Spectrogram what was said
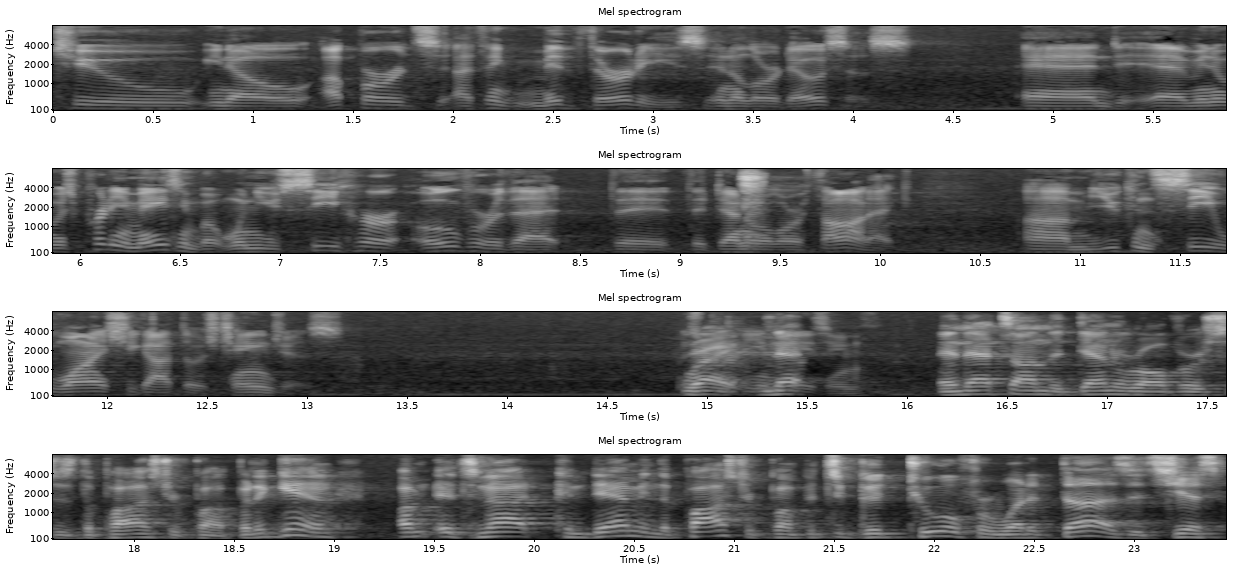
to you know upwards, I think mid 30s in a lordosis and I mean it was pretty amazing. But when you see her over that the the Denneroll orthotic, um, you can see why she got those changes. Right, amazing. That, and that's on the Denneroll versus the posture pump. But again, um, it's not condemning the posture pump. It's a good tool for what it does. It's just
